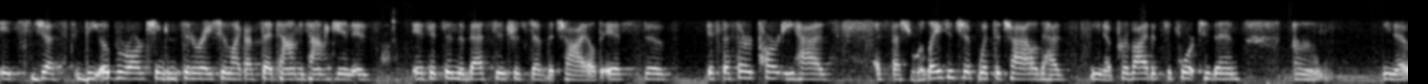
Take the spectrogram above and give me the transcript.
it's just the overarching consideration, like I've said time and time again, is if it's in the best interest of the child. If the if the third party has a special relationship with the child, has you know provided support to them, um, you know,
